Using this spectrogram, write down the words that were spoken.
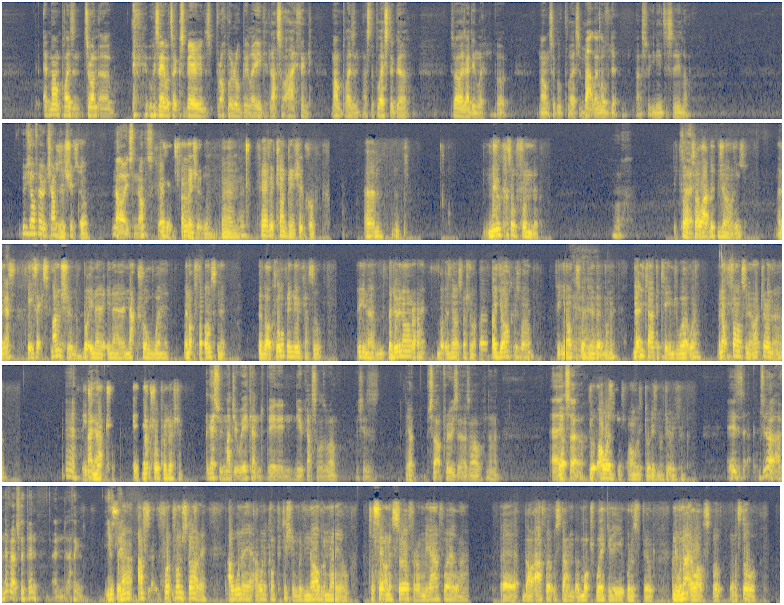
At Mount Pleasant, Toronto was able to experience proper rugby league. That's what I think. Mount Pleasant, that's the place to go, as well as Edinburgh. But Mount's a good place. Batley loved it. That's what you need to see, though. Who's your favourite championship? No, it's not. Favourite championship club. Um, favourite championship club. Um, Newcastle Thunder. Oh. Because. I like the Geordies, and Yeah. it's it's expansion, but in a in a natural way. They're not forcing it. They've got a club up in Newcastle. You know they're doing all right, but there's no special. A York as well. I think York are spending a bit of money. Them type of teams work well. They're not forcing it like Toronto. Yeah, It's I, natural. It's natural progression. I guess with Magic Weekend being in Newcastle as well, which is Yeah. sort of proves it as well, doesn't it? Uh, Yep. So Good, always. Always good is Magic Weekend. it is. Do you know? I've never actually been, and I think you've Listen, been. I, I've fun, fun story. I won a I won a competition with Northern Rail to sit on a sofa on the halfway line, uh, about halfway up the stand and watch at Huddersfield. I mean, we might have lost, but uh, still,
